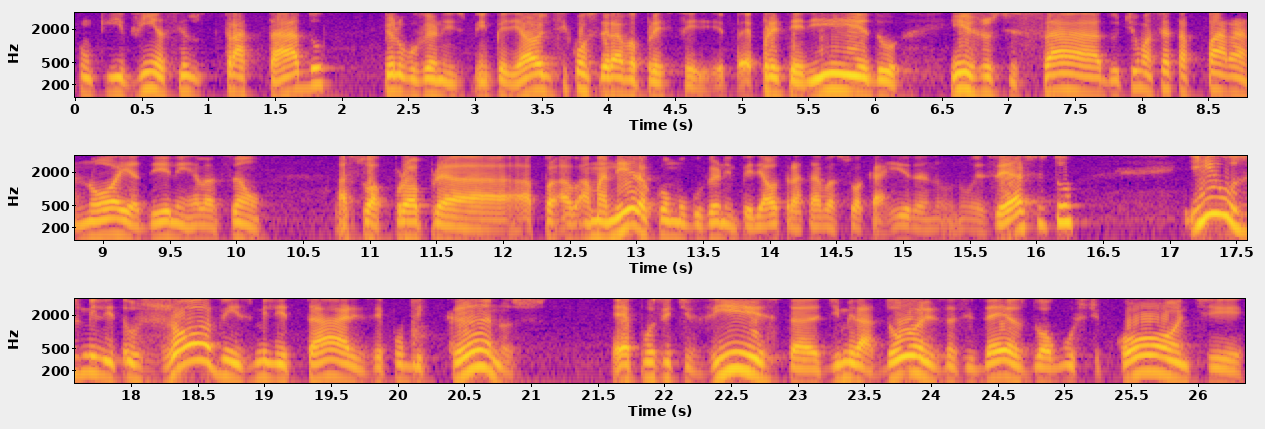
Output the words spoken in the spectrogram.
com que vinha sendo tratado pelo governo imperial, ele se considerava preterido, injustiçado, tinha uma certa paranoia dele em relação à sua própria. a maneira como o governo imperial tratava a sua carreira no, no exército. E os, os jovens militares republicanos, é, positivistas, admiradores das ideias do Auguste Conte,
